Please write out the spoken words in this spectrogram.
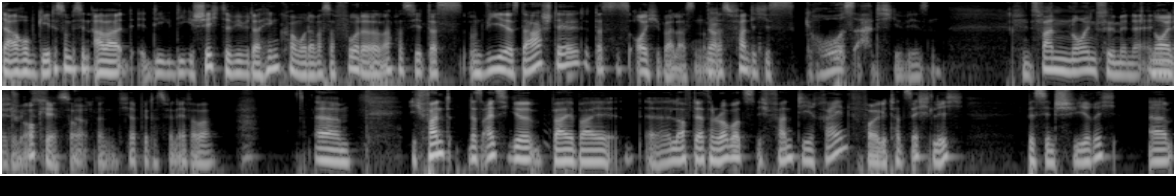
darum geht es so ein bisschen, aber die, die Geschichte, wie wir da hinkommen oder was davor oder danach passiert, das und wie ihr es darstellt, das ist euch überlassen. Und Ja. das fand ich ist großartig gewesen. Es waren neun Filme in der Neun Animatrix. Filme, okay, sorry. Ja. Ich habe gedacht, das wären elf, aber ähm, Ich fand das Einzige bei, bei äh, Love, Death and Robots, ich fand die Reihenfolge tatsächlich ein bisschen schwierig. Ähm,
